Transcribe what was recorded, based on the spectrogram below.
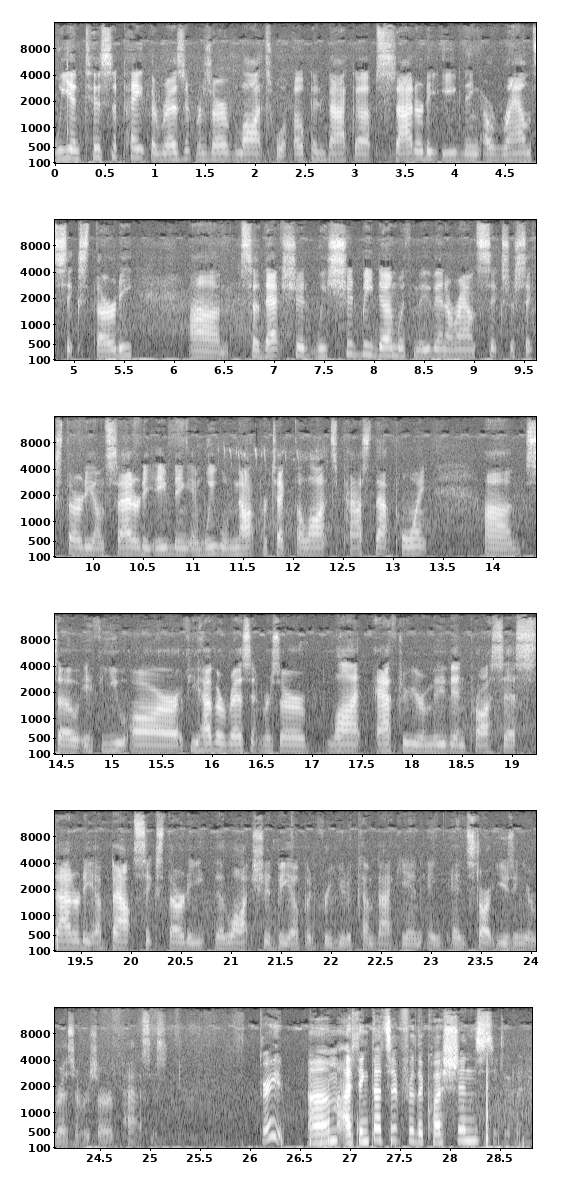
We anticipate the resident reserve lots will open back up Saturday evening around 6:30. Um, so that should we should be done with move in around 6 or 6:30 on Saturday evening, and we will not protect the lots past that point. Um, so if you are if you have a resident reserve lot after your move-in process Saturday about 6:30, the lot should be open for you to come back in and, and start using your resident reserve passes. Great. Um, I think that's it for the questions. Did you have any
